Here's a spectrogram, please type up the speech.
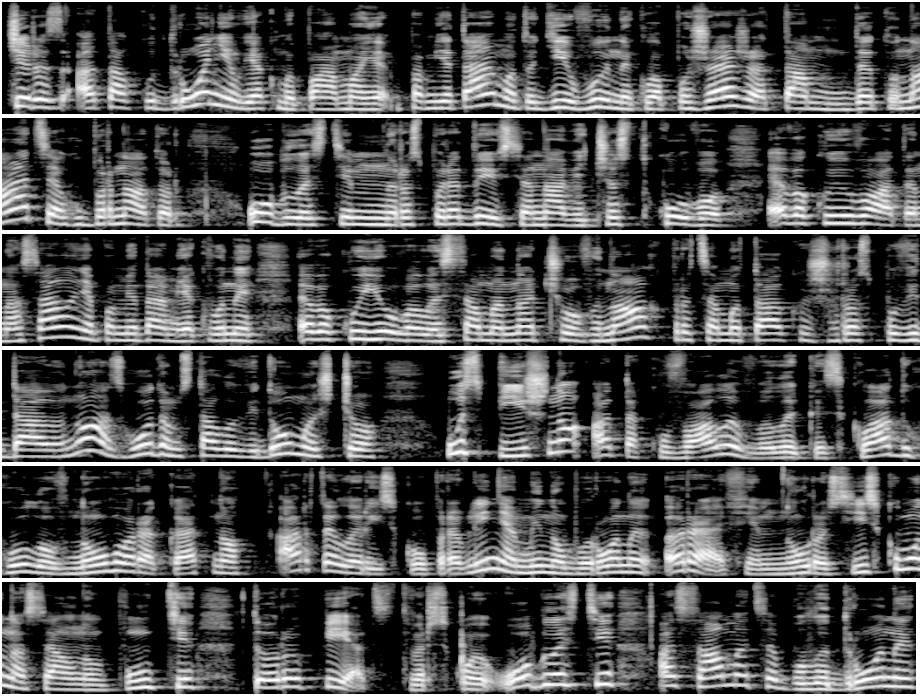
через атаку дронів. Як ми пам'ятаємо, тоді виникла пожежа. Там детонація. Губернатор області розпорядився навіть частково евакуювати населення. Пам'ятаємо, як вони евакуйовували саме на човнах. Про це ми також розповідали. Ну а згодом стало відомо, що успішно атакували великий склад головного ракетно-артилерійського управління Міноборони РФ у російському населеному пункті Торопець Тверської області. А саме це були дрони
